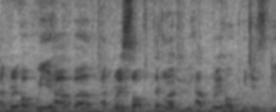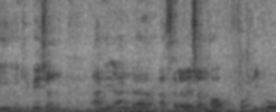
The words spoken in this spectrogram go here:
At GreyHub, we have, um, at Gracesoft Technologies, we have GreyHub, which is the incubation and, and um, acceleration hub for people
